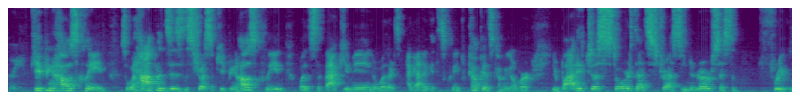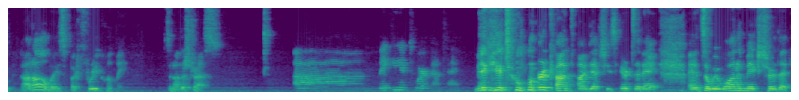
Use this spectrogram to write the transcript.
clean. Keeping house clean. So what happens is the stress of keeping your house clean, whether it's the vacuuming or whether it's I gotta get this clean for company that's coming over, your body just stores that stress in your nerve system frequently. Not always, but frequently. It's another stress. Um, making it to work on time. Making it to work on time. Yet she's here today, and so we want to make sure that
